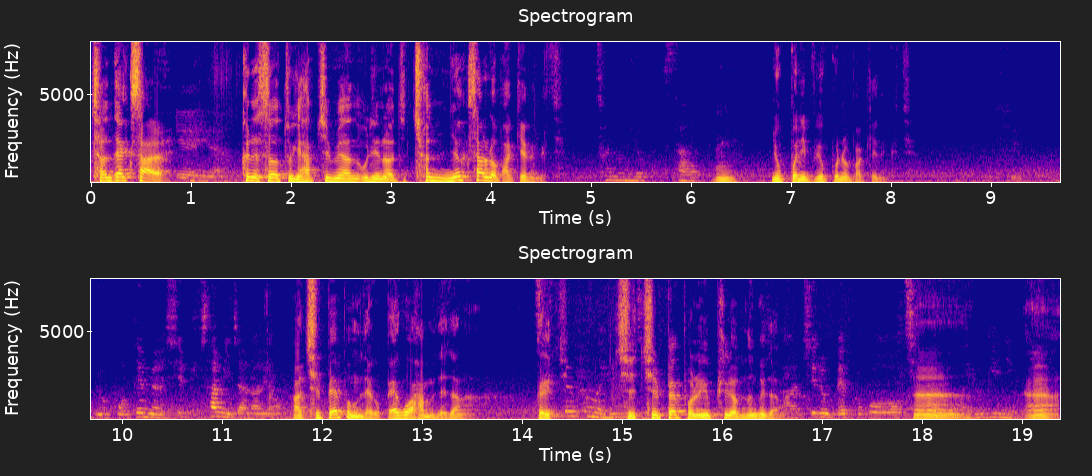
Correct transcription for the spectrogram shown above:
천액살 예, 예. 그래서 두 개 합치면 우리는 천역살로 바뀌는 거지 천육살. 음, 6번이 6번으로 바뀌는 거지 6 보태면 13이잖아요. 아, 7 빼보면 되고 빼고 하면 되잖아 그래, 7, 7 빼보는 게 필요 없는 거잖아 아, 7은 빼고. 응. 6이니까. 어,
